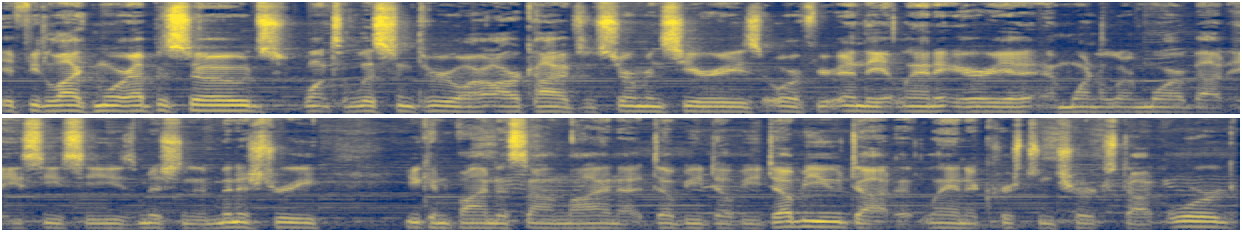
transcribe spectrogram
If you'd like more episodes, want to listen through our archives of sermon series, or if you're in the Atlanta area and want to learn more about ACC's mission and ministry, you can find us online at www.atlantachristianchurch.org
